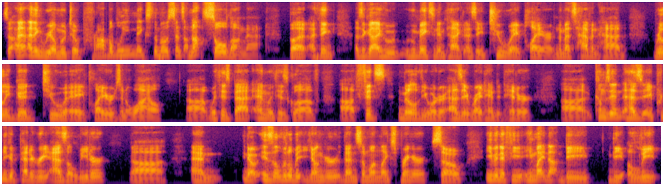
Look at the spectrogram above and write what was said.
so I, I think Realmuto probably makes the most sense. I'm not sold on that, but I think as a guy who who makes an impact as a two way player, and the Mets haven't had really good two way players in a while uh, with his bat and with his glove, uh, fits the middle of the order as a right handed hitter, uh, comes in has a pretty good pedigree as a leader, uh, and you know is a little bit younger than someone like Springer. So even if he he might not be the elite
